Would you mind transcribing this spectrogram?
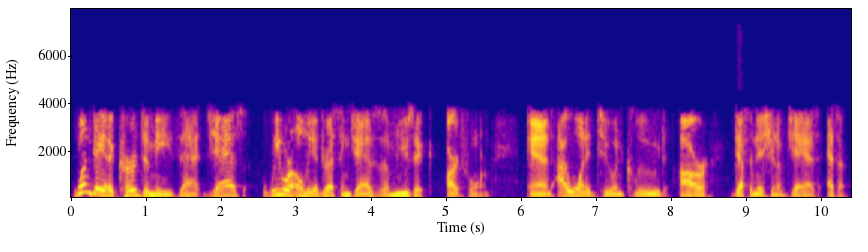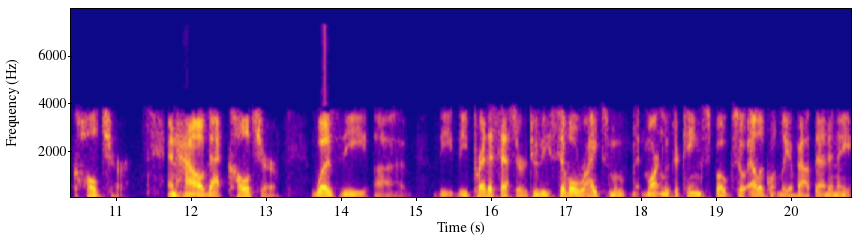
one day it occurred to me that jazz we were only addressing jazz as a music art form, and I wanted to include our definition of jazz as a culture and how that culture was the uh, the the predecessor to the civil rights movement. Martin Luther King spoke so eloquently about that in a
